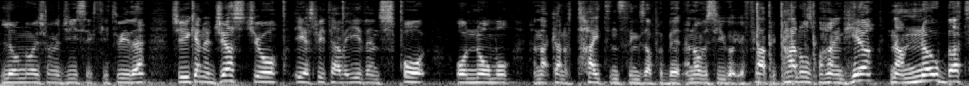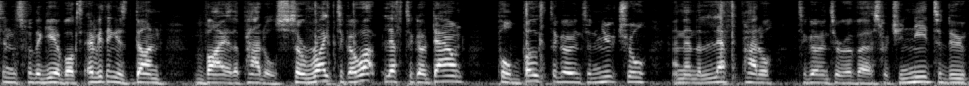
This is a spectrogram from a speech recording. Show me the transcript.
little noise from a G63 there. So you can adjust your ESP to have it either in sport or normal and that kind of tightens things up a bit and obviously you've got your flappy paddles behind here now no buttons for the gearbox everything is done via the paddles so right to go up left to go down pull both to go into neutral and then the left paddle to go into reverse, which you need to do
